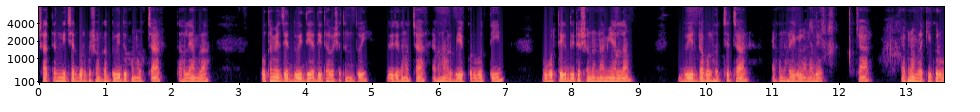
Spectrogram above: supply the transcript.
সাতের নিচের বর্গ সংখ্যা দুই দুকোনো চার তাহলে আমরা প্রথমে যে দুই দিয়ে দিতে হবে সেটা দুই দুই দুকোনো চার। এখন আমরা বিয়োগ করব তিন। উপর থেকে দুইটা শূন্য নামিয়ে আনলাম। দুইয়ের ডবল হচ্ছে চার। এখন হয়ে গেল আমাদের চার। এখন আমরা কি করব?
